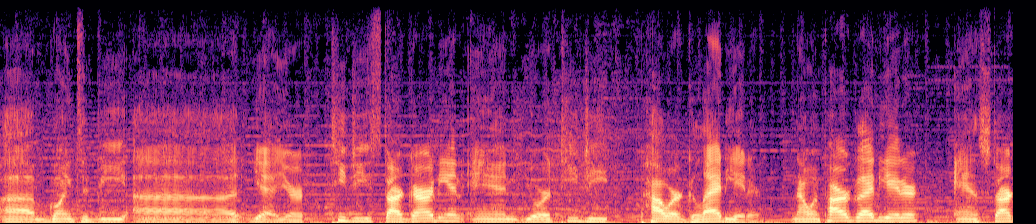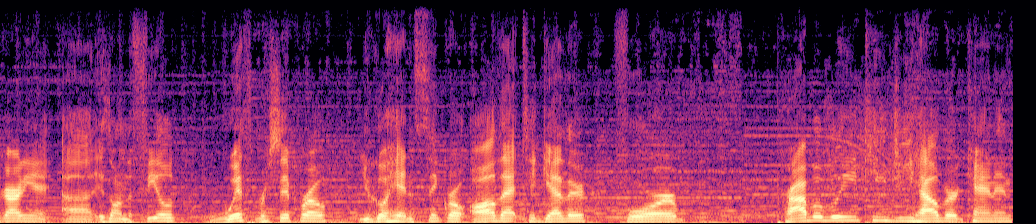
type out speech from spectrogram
um, going to be, uh, yeah, your TG Star Guardian and your TG Power Gladiator. Now, when Power Gladiator and Star Guardian uh, is on the field with Recipro, you go ahead and synchro all that together for probably TG Halberd Cannon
